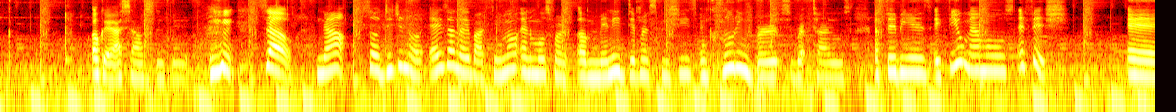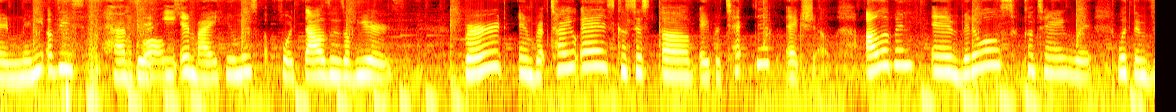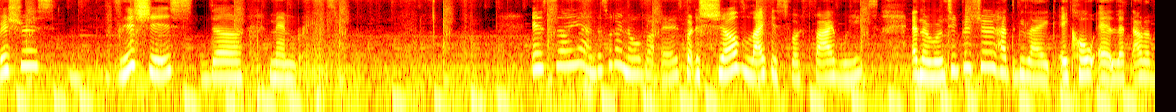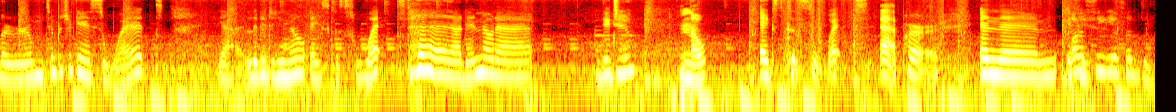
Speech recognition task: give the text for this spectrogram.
okay, I sound stupid. so now, so did you know eggs are laid by female animals from of many different species, including birds, reptiles, amphibians, a few mammals, and fish. And many of these have been eaten by humans for thousands of years. Bird and reptile eggs consist of a protective eggshell. Olive and vitals contain with, within vicious, vicious the membranes. And so yeah, that's what I know about eggs. But the shelf life is for five weeks, and the room temperature had to be like a cold egg left out of a room temperature can sweat. Yeah, little did you know eggs can sweat. I didn't know that. Did you? No. Eggs could sweat at her. And then if I you see yes I did.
